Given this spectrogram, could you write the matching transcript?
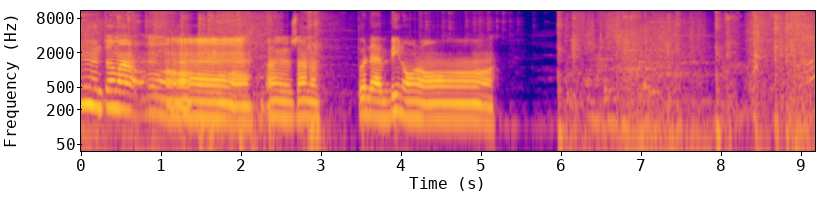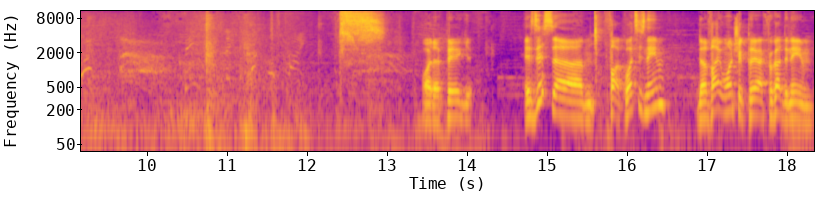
Mm, toma. Usando. Put that beat on. What a pig. Is this, um, fuck, what's his name? The Vi one trick player, I forgot the name.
